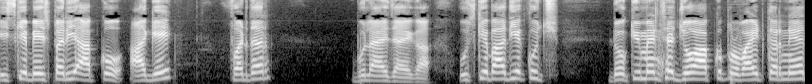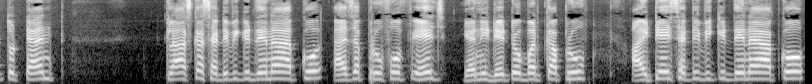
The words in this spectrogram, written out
इसके बेस पर ही आपको आगे फर्दर बुलाया जाएगा। उसके बाद ये कुछ डॉक्यूमेंट्स है जो आपको प्रोवाइड करने हैं। तो टेंथ क्लास का सर्टिफिकेट देना है आपको as a proof of age यानी डेट ऑफ़ बर्थ का प्रूफ आईटीआई सर्टिफिकेट देना है आपको,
